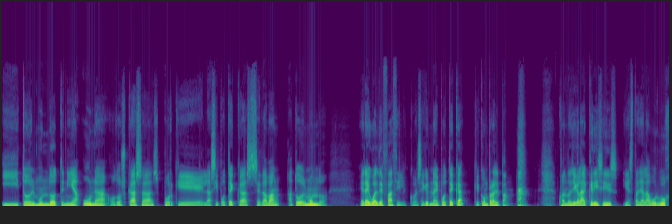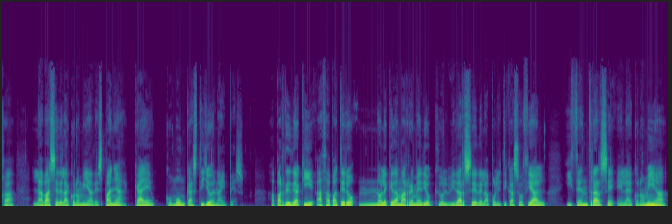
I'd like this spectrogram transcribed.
y todo el mundo tenía una o dos casas porque las hipotecas se daban a todo el mundo. Era igual de fácil conseguir una hipoteca que comprar el pan. Cuando llega la crisis y estalla la burbuja, la base de la economía de España cae como un castillo de naipes. A partir de aquí, a Zapatero no le queda más remedio que olvidarse de la política social y centrarse en la economía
